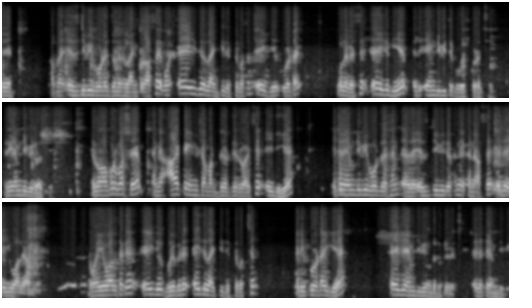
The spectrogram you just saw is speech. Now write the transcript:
যে আপনার এসডিবি বোর্ডের জন্য লাইন করা আছে এবং এই যে লাইনটি দেখতে পাচ্ছেন এই যে পুরোটাই চলে গেছে এই যে গিয়ে এমডিবি তে প্রবেশ করেছে এমডিবি রয়েছে এবং অপর পাশে আমি আরেকটা ইউনিট আমার যে- রয়েছে এই দিকে এটা এমডিবি বোর্ড দেখেন এসডিবি দেখেন এখানে আছে এই যে এই ওয়ালে আছে এবং এই ওয়াল থেকে এই যে ঘুরে ঘুরে এই যে লাইটটি দেখতে পাচ্ছেন এটি পুরোটাই গিয়ে এই যে এমডিবির মধ্যে ঢুকে গেছে এই যে এমডিবি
